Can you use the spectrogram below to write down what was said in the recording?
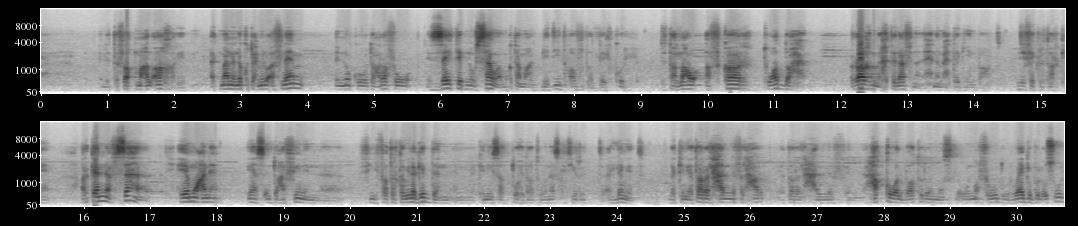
الاتفاق مع الآخر يبني أتمنى إنكم تعملوا أفلام إنكم تعرفوا إزاي تبنوا سوا مجتمع جديد أفضل للكل. تطلعوا أفكار توضح رغم اختلافنا. إحنا محتاجين بعض. دي فكرة أركان. أركان نفسها هي معاناة. ياس أنتوا عارفين إن في فترة طويلة جدا إن الكنيسة اضطهدت وناس كتير اتألمت. لكن يا ترى الحل في الحرب؟ ترى الحل في الحق والباطل والمفروض والواجب والأصول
